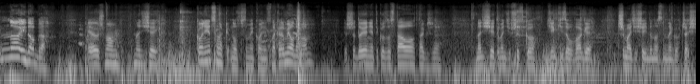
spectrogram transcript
No i dobra. Ja już mam na dzisiaj koniec, na, no w sumie koniec, nakarmione mam. Jeszcze dojenie tylko zostało, także na dzisiaj to będzie wszystko. Dzięki za uwagę. Trzymajcie się i do następnego. Cześć.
